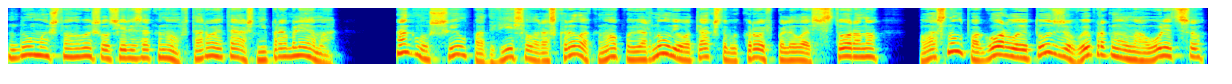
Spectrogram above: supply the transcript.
Думаю, что он вышел через окно. Второй этаж, не проблема. Оглушил, подвесил, раскрыл окно, повернул его так, чтобы кровь полилась в сторону, полоснул по горлу и тут же выпрыгнул на улицу.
